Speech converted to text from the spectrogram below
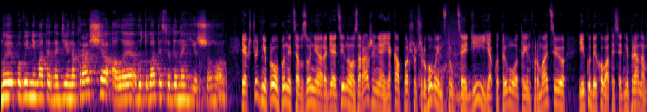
Ми повинні мати надію на краще, але готуватися до найгіршого. Якщо Дніпро опиниться в зоні радіаційного зараження, яка першочергова інструкція дій, як отримувати інформацію і куди ховатися дніпрянам?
